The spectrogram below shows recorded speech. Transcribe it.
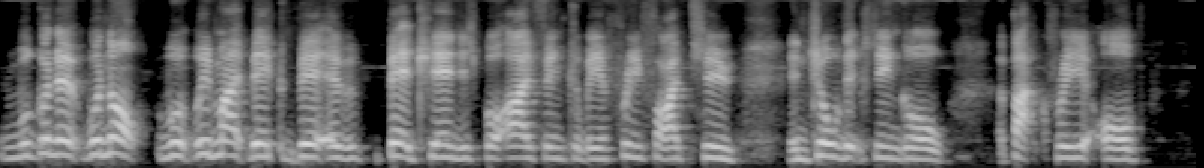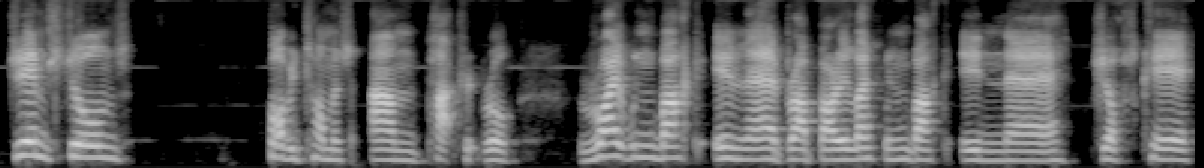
we're gonna we're not we, might make a bit of bit of changes, but I think it'll be a three-five-two in Joe Dixon goal, a back three of James Jones, Bobby Thomas, and Patrick Brook. Right wing back in there, Brad Barry, left wing back in there, Josh Kay,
